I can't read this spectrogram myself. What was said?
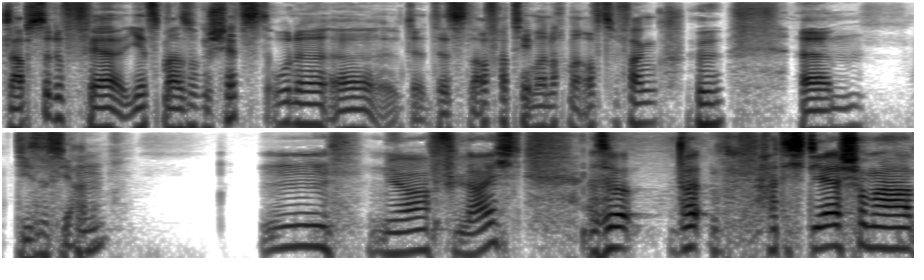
glaubst du, du wär jetzt mal so geschätzt, ohne äh, das Laufradthema nochmal aufzufangen, ähm, dieses Jahr? Hm. Hm, ja, vielleicht. Also hatte ich dir schon mal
